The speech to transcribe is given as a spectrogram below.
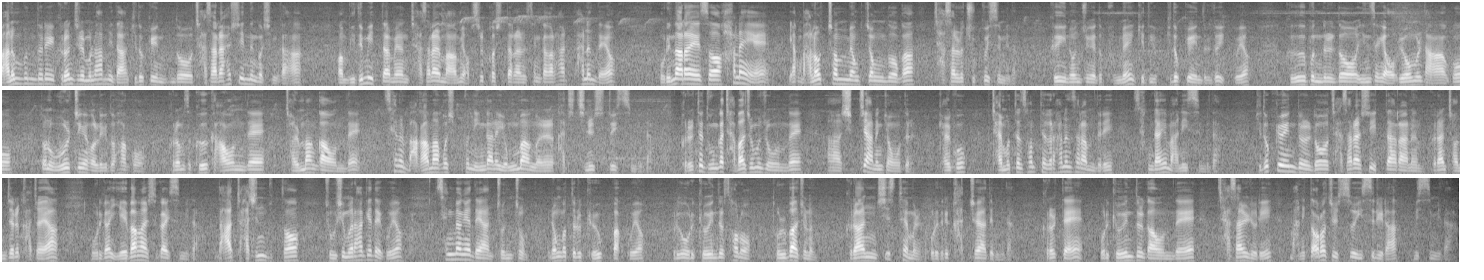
많은 분들이 그런 질문을 합니다. 기독교인도 자살을 할 수 있는 것인가? 어, 믿음이 있다면 자살할 마음이 없을 것이다라는 생각을 하, 하는데요. 우리나라에서 한 해에 약 15,000명 정도가 자살로 죽고 있습니다. 그 인원 중에도 분명히 기독, 기독교인들도 있고요. 그분들도 인생에 어려움을 당하고 또는 우울증에 걸리기도 하고 그러면서 그 가운데 절망 가운데 생을 마감하고 싶은 인간의 욕망을 같이 지닐 수도 있습니다. 그럴 때 누군가 잡아주면 좋은데 아, 쉽지 않은 경우들 결국 잘못된 선택을 하는 사람들이 상당히 많이 있습니다. 기독교인들도 자살할 수 있다라는 그런 전제를 가져야 우리가 예방할 수가 있습니다. 나 자신부터 조심을 하게 되고요. 생명에 대한 존중 이런 것들을 교육받고요. 그리고 우리 교인들 서로 돌봐주는 그러한 시스템을 우리들이 갖춰야 됩니다. 그럴 때 우리 교인들 가운데 자살률이 많이 떨어질 수 있으리라 믿습니다.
